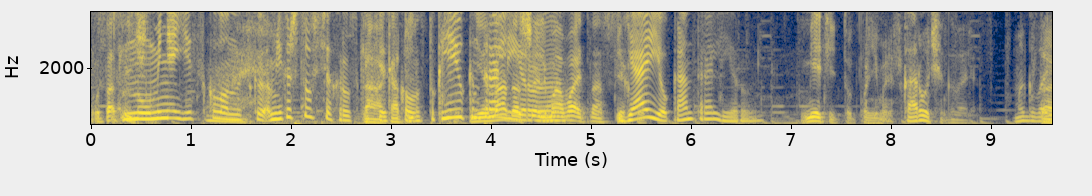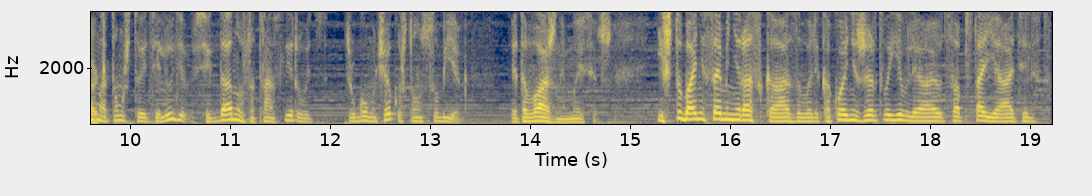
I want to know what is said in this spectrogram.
Вот отлично. Ну, у меня есть склонность. к- Мне кажется, у всех русских Так, есть склонность. Только я ее Не контролирую. надо шельмовать нас всех. Я ее контролирую. Метить тут, понимаешь. Короче говоря, мы говорим Так. о том, что эти люди всегда нужно транслировать другому человеку, что он субъект. Это важный месседж. И чтобы они сами не рассказывали, какой они жертвой являются, обстоятельств,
